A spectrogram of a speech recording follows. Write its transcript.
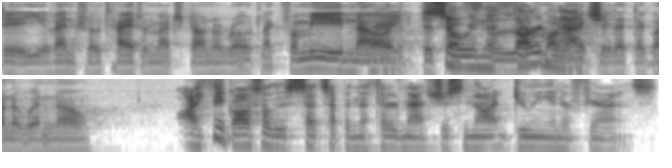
the eventual title match down the road. Like for me now, Right. this So is a lot more match- likely that they're going to win now. I think also this sets up in the third match just not doing interference.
